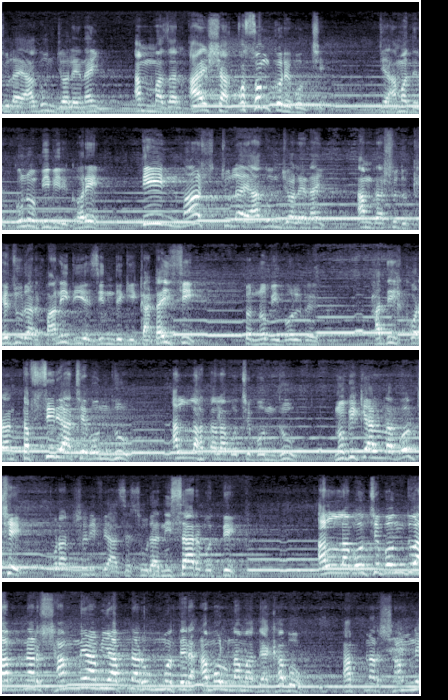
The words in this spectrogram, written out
চুলায় আগুন জ্বলে নাই। আম্মাজান আয়েশা কসম করে বলছে যে আমাদের কোনো বিবির ঘরে তিন মাস চুলায় আগুন জ্বলে নাই। আমরা শুধু খেজুর আর পানি দিয়ে জিন্দেগি কাটাইছি। তো নবী বলবে, হাদিস কোরআন তাফসিরে আছে বন্ধু। আল্লাহ তালা বলছে, বন্ধু, নবীকে আল্লাহ বলছে, কোরআন শরীফে আছে সুরা নিসার মধ্যে। আল্লাহ বলছে, বন্ধু, আপনার সামনে আমি আপনার উম্মতের আমল নামা দেখাবো। আপনার সামনে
